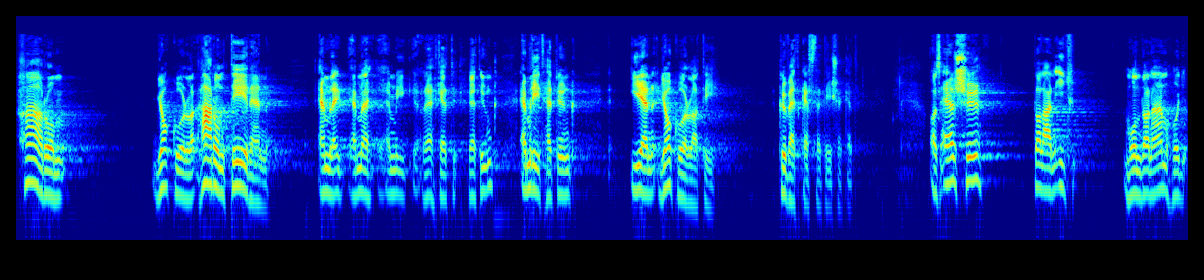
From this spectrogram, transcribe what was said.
három, gyakorlat, három téren emle, emle, emlékezhetünk, említhetünk ilyen gyakorlati következtetéseket. Az első, talán így mondanám, hogy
